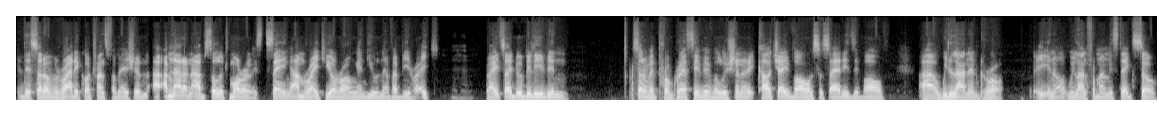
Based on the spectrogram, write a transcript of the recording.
the sort of radical transformation I, i'm not an absolute moralist saying i'm right you're wrong and you'll never be right right so i do believe in sort of a progressive evolutionary culture evolves societies evolve uh, we learn and grow. You know, we learn from our mistakes. So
